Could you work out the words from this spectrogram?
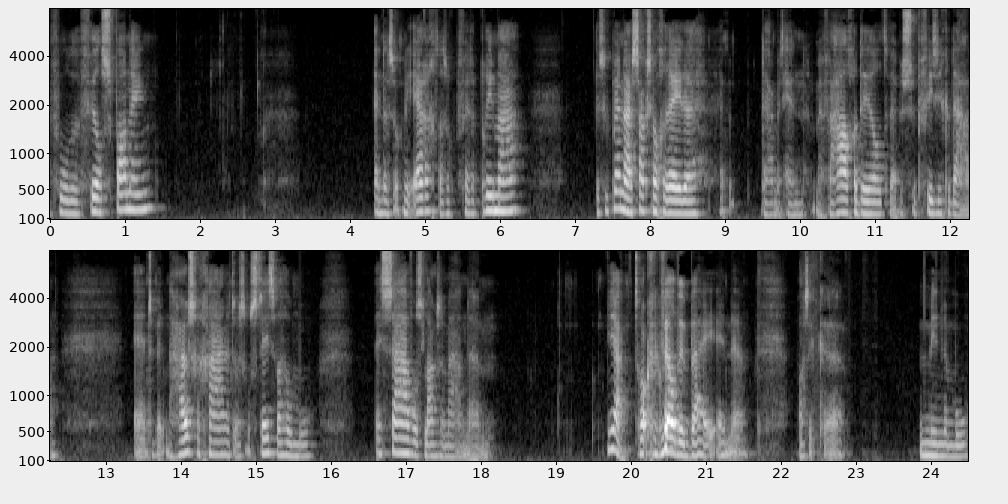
voelde veel spanning. En dat is ook niet erg, dat is ook verder prima. Dus ik ben naar Saxon gereden, heb daar met hen mijn verhaal gedeeld. We hebben supervisie gedaan. En toen ben ik naar huis gegaan toen was nog steeds wel heel moe. En s'avonds langzaamaan uh, ja, trok ik wel weer bij en uh, was ik uh, minder moe.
